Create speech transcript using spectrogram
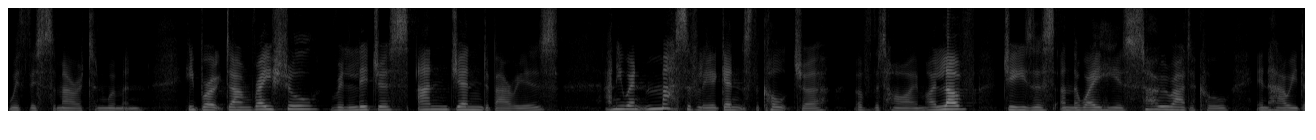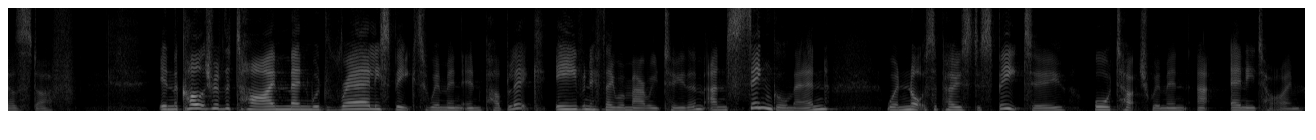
with this Samaritan woman. He broke down racial, religious, and gender barriers, and he went massively against the culture of the time. I love Jesus and the way he is so radical in how he does stuff. In the culture of the time, men would rarely speak to women in public, even if they were married to them, and single men were not supposed to speak to or touch women at any time.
